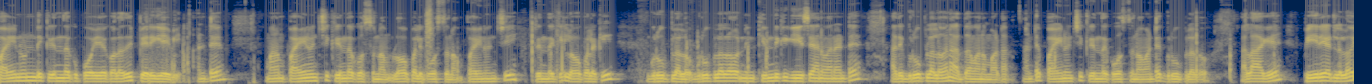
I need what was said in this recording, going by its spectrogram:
పైనుండి క్రిందకు పోయే కొలది పెరిగేవి. అంటే మనం పైనుంచి క్రిందకు వస్తున్నాం లోపలికి వస్తున్నాం. పైనుంచి క్రిందకి లోపలికి గ్రూప్లలో. గ్రూప్లలో నేను కిందికి గీసాను అని అంటే అది గ్రూప్లలో అని అర్థం అనమాట అంటే పైనుంచి క్రిందకు వస్తున్నాం అంటే గ్రూప్లలో. అలాగే పీరియడ్లలో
